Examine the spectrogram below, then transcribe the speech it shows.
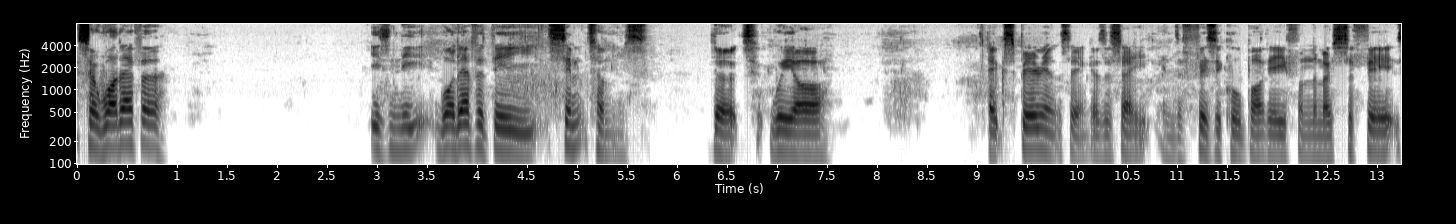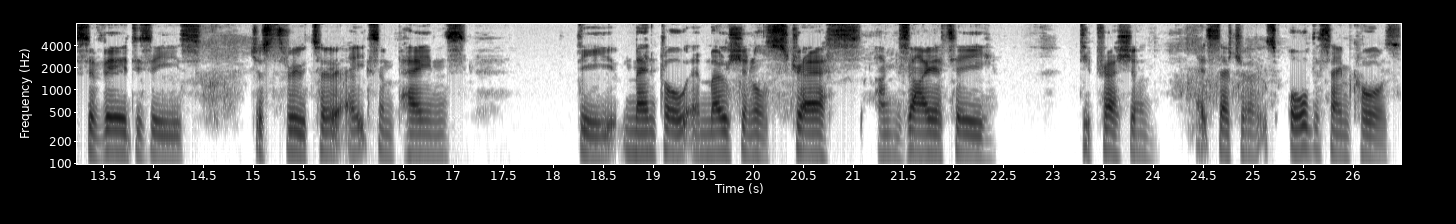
so whatever is need, whatever the symptoms that we are experiencing, as I say, in the physical body, from the most severe, severe disease just through to aches and pains, the mental, emotional stress, anxiety, depression, etc. It's all the same cause,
